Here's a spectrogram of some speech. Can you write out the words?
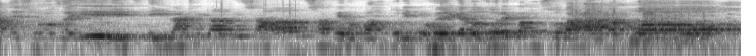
আদেশে অনুযায়ী এই লাঠিটা রূপান্তরিত হয়ে গেল। জোরে কোন, সুবহানাল্লাহ।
